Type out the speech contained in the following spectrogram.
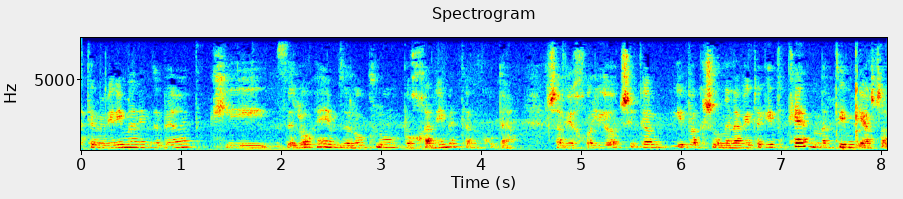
אתם מבינים מה אני מדברת? כי זה לא הם, זה לא כלום, בוחנים את הנקודה. עכשיו, יכול להיות שגם יבקשו ממנה והיא תגיד, כן, מתאים לי עכשיו.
